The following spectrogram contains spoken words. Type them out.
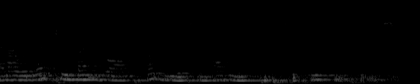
And I would like to invite you all to help me with some audience participation, please.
